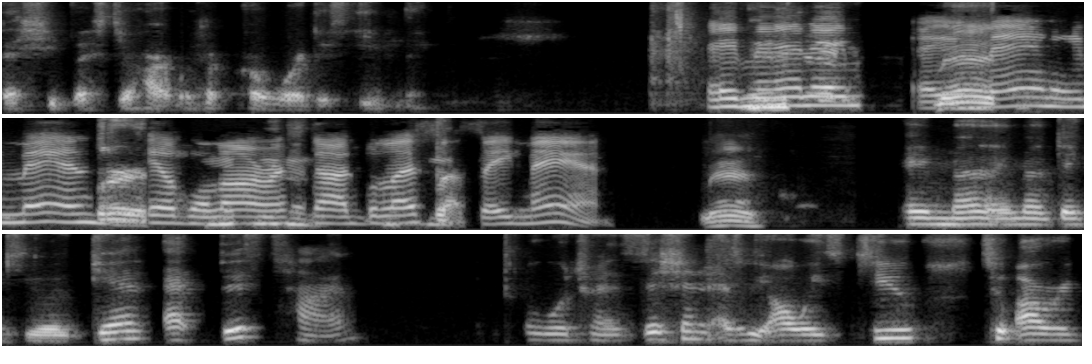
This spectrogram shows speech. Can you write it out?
that she blessed your heart with her, her word this evening. Amen. Amen. Amen. Amen. Elder Lawrence, God bless us. Amen. Amen. Amen. Amen. Thank you again. At this time, we will transition as we always do to our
